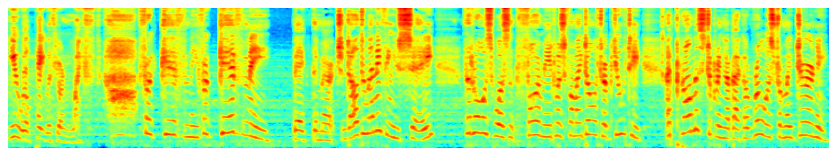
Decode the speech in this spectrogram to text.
you will pay with your life. forgive me, forgive me, begged the merchant. I'll do anything you say. The rose wasn't for me, it was for my daughter Beauty. I promised to bring her back a rose from my journey.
